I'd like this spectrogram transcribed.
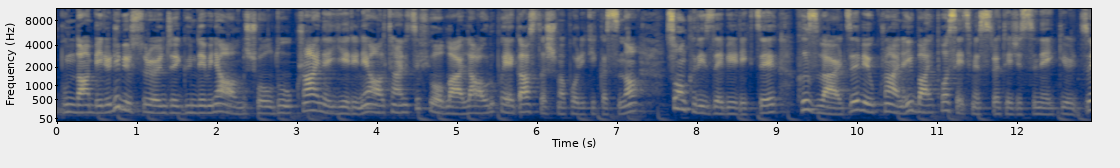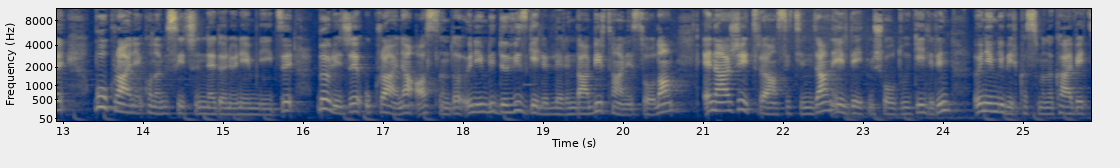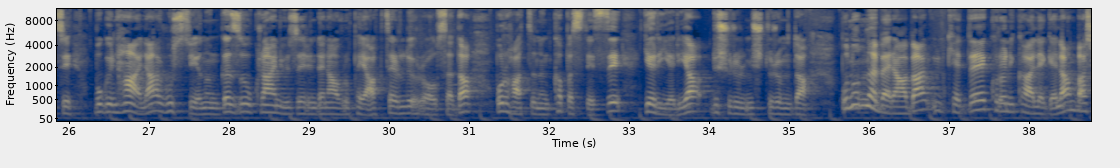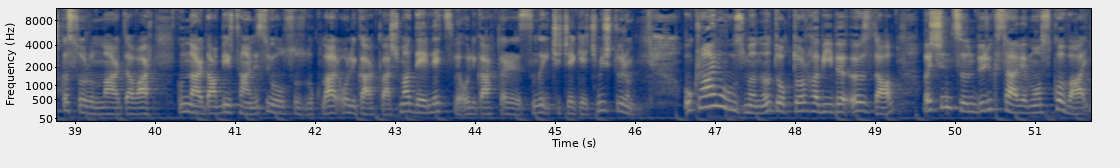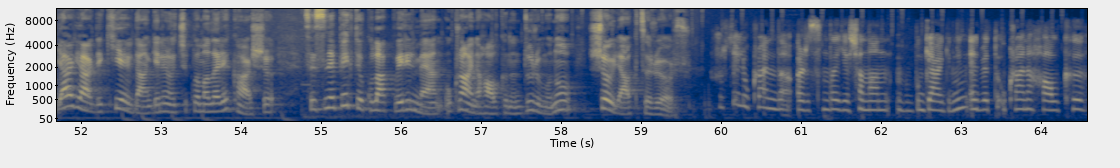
bundan belirli bir süre önce gündemine almış olduğu Ukrayna yerini alternatif yollarla Avrupa'ya gaz taşıma politikasına son krizle birlikte hız verdi ve Ukrayna'yı bypass etme stratejisine girdi. Bu Ukrayna ekonomisi için neden önemliydi? Böylece Ukrayna aslında önemli döviz gelirlerinden bir tanesi olan enerji transitinden elde etmiş olduğu gelirin önemli bir kısmını kaybetti. Bugün hala Rusya'nın gazı Ukrayna üzerinden Avrupa'ya aktarılıyor olsa da bu hattının kapasitesi yarı yarıya düşürülmüş durumda. Bununla beraber ülkede kronik hale gelen başka sorunlar da var. Bunlardan bir tanesi yolsuzluklar, oligarklaşma, devlet ve oligarklar arasında iç içe geçmiş durum. Ukrayna uzmanı Doktor Habibe Özdal, Washington, Brüksel ve Moskova yer yerde Kiev'den gelen açıklamalara karşı sesine pek de kulak verilmeyen Ukrayna halkının durumunu şöyle aktarıyor. Rusya ile Ukrayna arasında yaşanan bu gerginliğin elbette Ukrayna halkı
